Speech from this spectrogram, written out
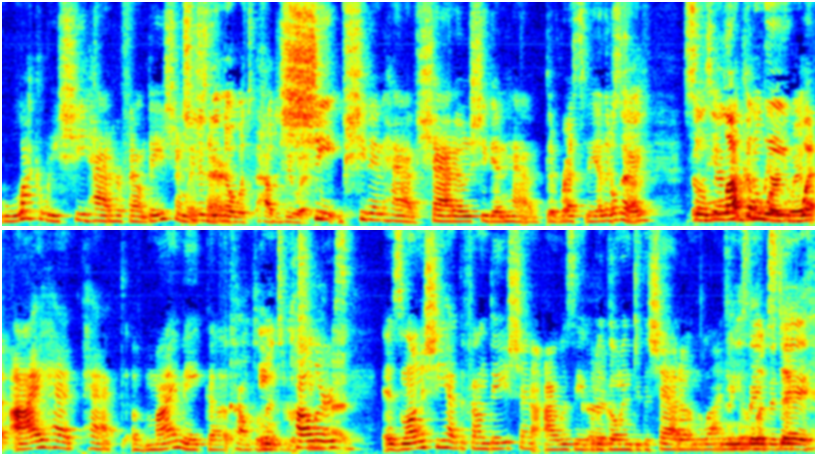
Luckily, she had her foundation She just her. didn't know what how to do it. She she didn't have shadows. She didn't have the rest of the other stuff. So, So she had something to work luckily, what I had packed of my makeup in colors, as long as she had the foundation, I was able to go and do the shadow and the So lining and the the lipstick day.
